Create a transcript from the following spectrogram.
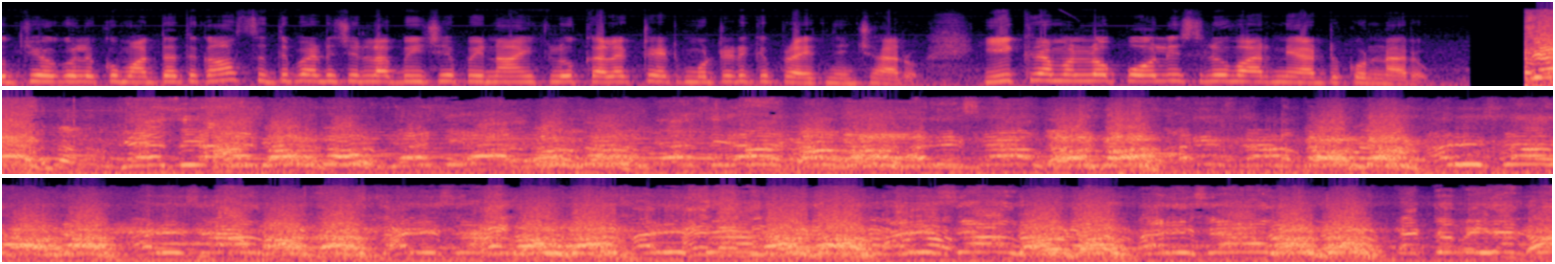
ఉద్యోగులకు మద్దతుగా సిద్దిపేట జిల్లా బీజేపీ నాయకులు కలెక్టరేట్ ముట్టడికి ప్రయత్నించారు ఈ క్రమంలో పోలీసులు వారిని అడ్డుకున్నారు కేసీఆర్ Get to me the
